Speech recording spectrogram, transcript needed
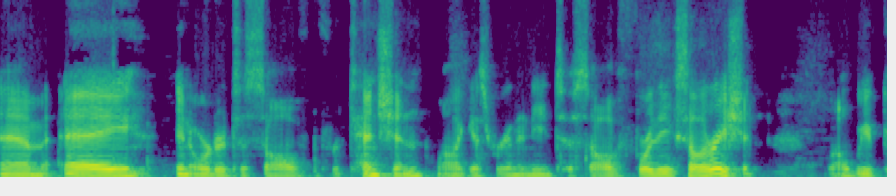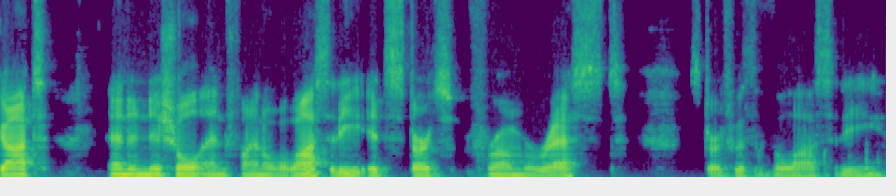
ma. In order to solve for tension, well, I guess we're going to need to solve for the acceleration. Well, we've got an initial and final velocity. It starts from rest, starts with velocity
